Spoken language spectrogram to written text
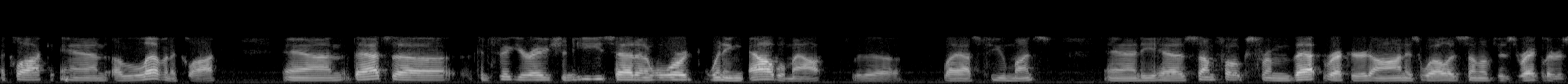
o'clock and 11 o'clock. And that's a configuration. He's had an award winning album out for the last few months. And he has some folks from that record on, as well as some of his regulars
